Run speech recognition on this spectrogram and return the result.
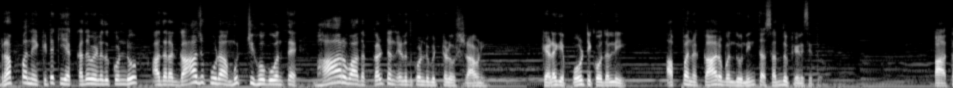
ರಪ್ಪನೆ ಕಿಟಕಿಯ ಕದವೆಳೆದುಕೊಂಡು ಅದರ ಗಾಜು ಕೂಡ ಮುಚ್ಚಿ ಹೋಗುವಂತೆ ಭಾರವಾದ ಕರ್ಟನ್ ಎಳೆದುಕೊಂಡು ಬಿಟ್ಟಳು ಶ್ರಾವಣಿ. ಕೆಳಗೆ ಪೋರ್ಟಿಕೋದಲ್ಲಿ ಅಪ್ಪನ ಕಾರು ಬಂದು ನಿಂತ ಸದ್ದು ಕೇಳಿಸಿತು. ಆತ.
